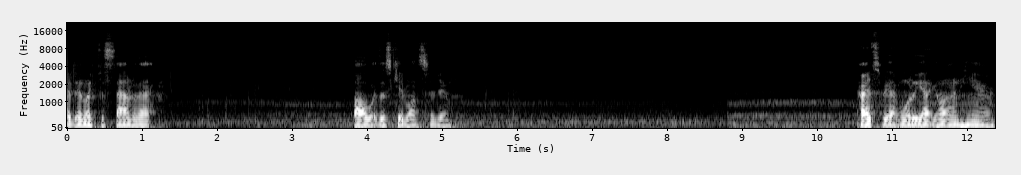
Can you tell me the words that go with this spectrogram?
I didn't like the sound of that. Follow what this kid wants to do. Alright, so we got what do we got going on here?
